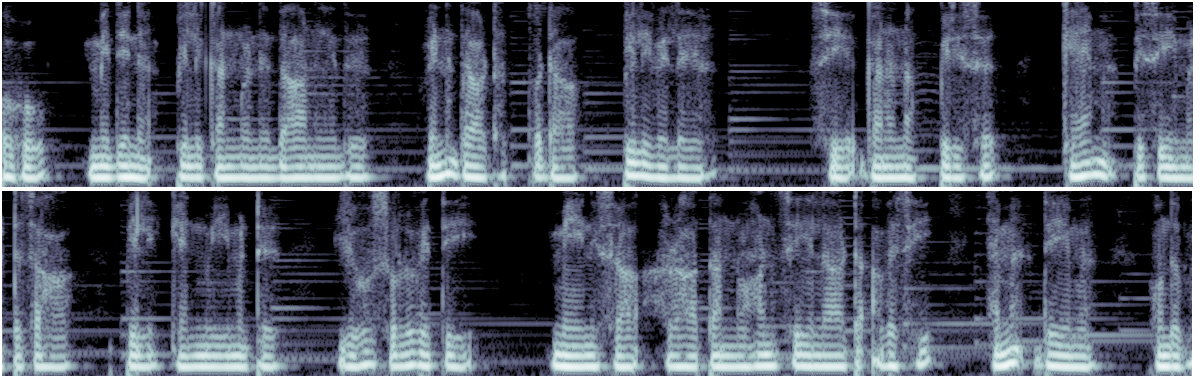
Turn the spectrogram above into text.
ඔහු මෙදින පිළිගන්වන දානයේද වෙනදාටත් වඩා පිළිවෙලය. සිය ගණනක් පිරිස කෑම පිසීමට සහ පිළිගැන්වීමට යොහුසුළු වෙති. මේ නිසා රහතන් වහන්සේලාට අවසි හැම දෙයක්ම හොඳම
